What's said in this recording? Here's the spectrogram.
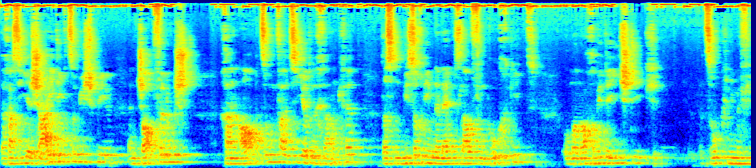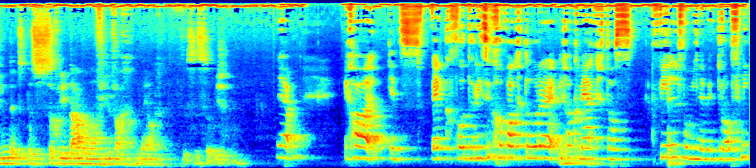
Da kann sein eine Scheidung zum Beispiel, ein Jobverlust, kann ein Arbeitsunfall sein oder eine Krankheit, dass es dann wie so ein in einem Lebenslauf einen Bruch gibt und man nachher wieder Einstieg zurück nicht mehr findet. Das ist so ein bisschen da, wo man vielfach merkt, dass es so ist. Ja. Ich habe jetzt weg von den Risikofaktoren, ich habe gemerkt, dass viele von meinen Betroffenen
